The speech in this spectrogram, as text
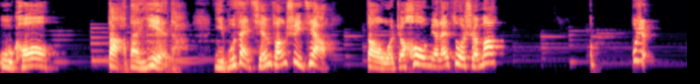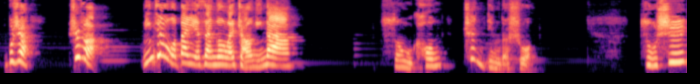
悟空，大半夜的，你不在前房睡觉，到我这后面来做什么？”“不是，不是，师傅，您叫我半夜三更来找您的啊？”孙悟空镇定地说：“祖师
